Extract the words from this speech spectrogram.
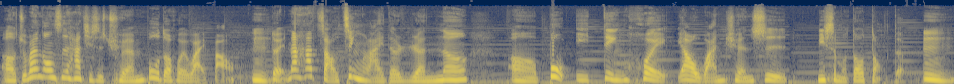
呃，主办公司它其实全部都会外包，嗯，对，那他找进来的人呢？呃，不一定会要完全是你什么都懂的，嗯，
